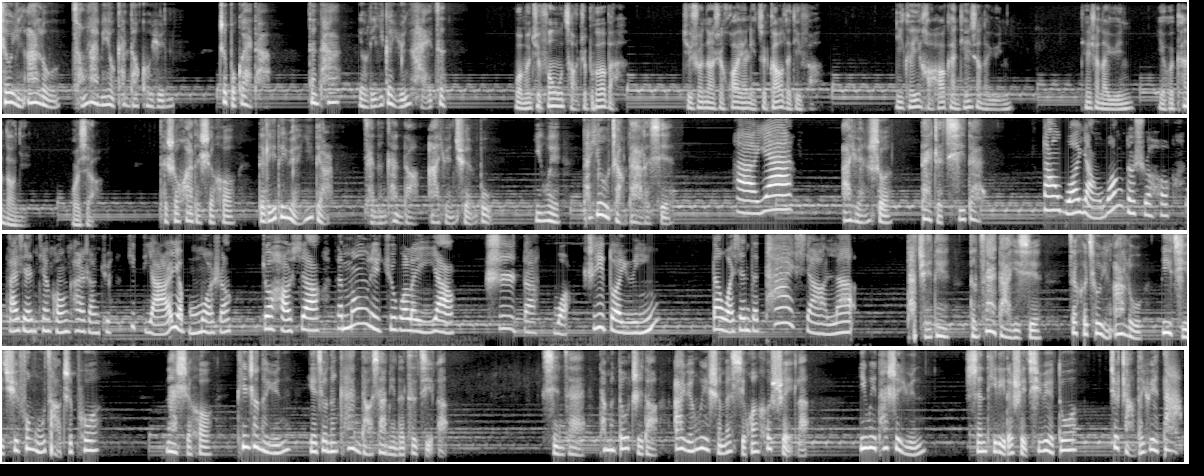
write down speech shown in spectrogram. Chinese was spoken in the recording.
蚯蚓阿鲁从来没有看到过云，这不怪他，但他有了一个云孩子。我们去风舞草之坡吧，据说那是花园里最高的地方。你可以好好看天上的云，天上的云也会看到你。我想，他说话的时候得离得远一点儿，才能看到阿元全部，因为他又长大了些。好呀。阿元说：“带着期待。”当我仰望的时候，发现天空看上去一点儿也不陌生，就好像在梦里去过了一样。是的，我是一朵云，但我现在太小了。他决定等再大一些，再和蚯蚓阿鲁一起去风舞草之坡。那时候，天上的云也就能看到下面的自己了。现在他们都知道阿元为什么喜欢喝水了，因为他是云，身体里的水汽越多，就长得越大。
